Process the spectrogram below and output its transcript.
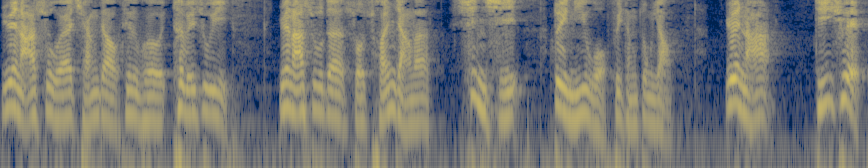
约拿书我要强调，听众朋友特别注意，约拿书的所传讲的信息对你我非常重要。约拿的确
